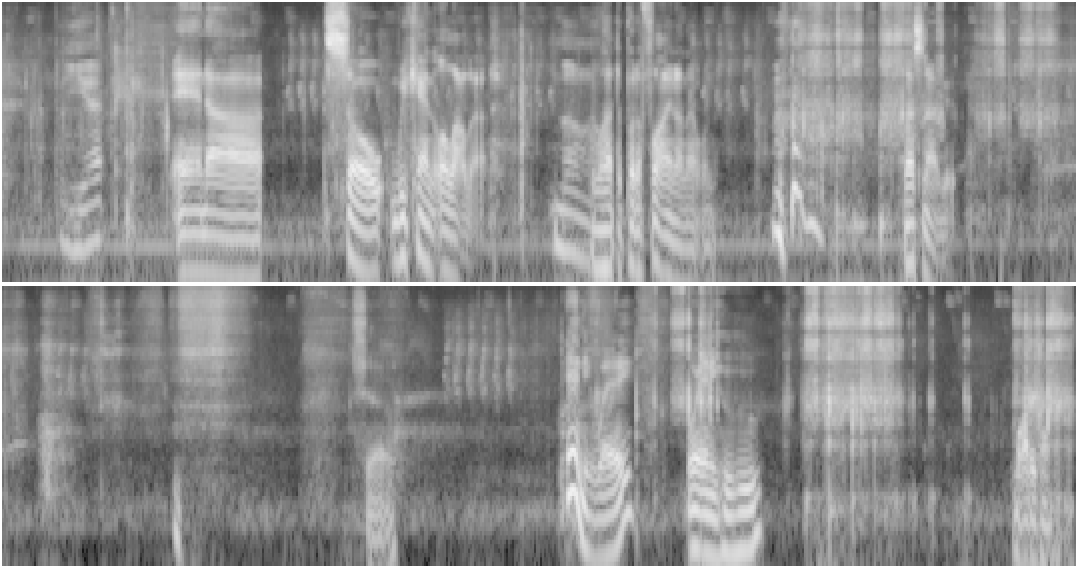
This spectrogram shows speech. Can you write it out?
yeah. And uh, so we can't allow that. No. We'll have to put a fine on that one. That's not good. So, anyway, or any hoo hoo. Water time.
